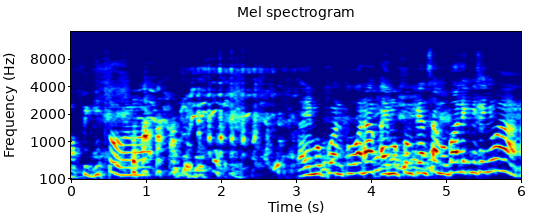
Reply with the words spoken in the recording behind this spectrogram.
Mga pigito, mga Ay mo kuan kuan ha, ay mo kumpiyansa mo balik ni sa inyo ha.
